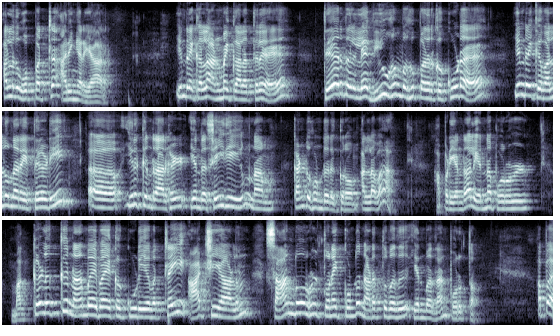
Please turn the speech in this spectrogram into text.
அல்லது ஒப்பற்ற அறிஞர் யார்? இன்றைக்கெல்லாம் அண்மை காலத்தில் தேர்தலிலே வியூகம் வகுப்பதற்கு கூட இன்றைக்கு வல்லுநரை தேடி இருக்கின்றார்கள் என்ற செய்தியையும் நாம் கண்டு கொண்டிருக்கிறோம் அல்லவா? அப்படி என்றால் என்ன பொருள்? மக்களுக்கு நன்மை பயக்கக்கூடியவற்றை ஆட்சியாளன் சான்றோர்கள் துணை கொண்டு நடத்துவது என்பதுதான் பொருத்தம். அப்போ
